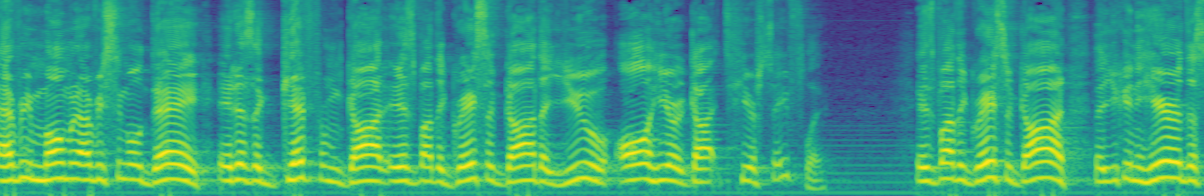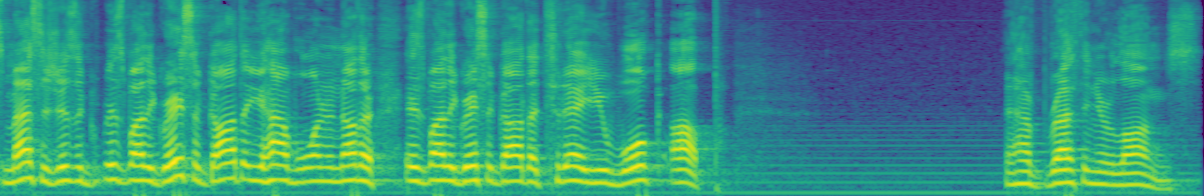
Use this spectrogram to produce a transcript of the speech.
Every moment, every single day, it is a gift from God. It is by the grace of God that you all here got here safely. It is by the grace of God that you can hear this message. It is by the grace of God that you have one another. It is by the grace of God that today you woke up and have breath in your lungs.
